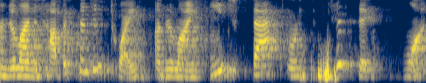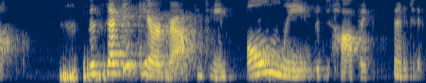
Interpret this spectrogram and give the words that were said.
underline the topic sentence twice, underline each fact or statistic once. The second paragraph contains only the topic sentence.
